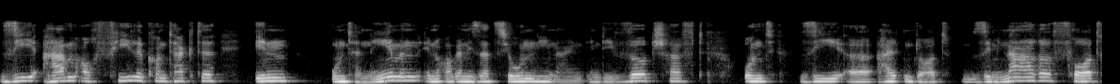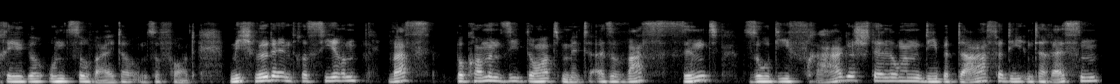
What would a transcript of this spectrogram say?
Sie haben auch viele Kontakte in Unternehmen, in Organisationen hinein, in die Wirtschaft und sie äh, halten dort Seminare, Vorträge und so weiter und so fort. Mich würde interessieren, was bekommen Sie dort mit? Also was sind so die Fragestellungen, die Bedarfe, die Interessen,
